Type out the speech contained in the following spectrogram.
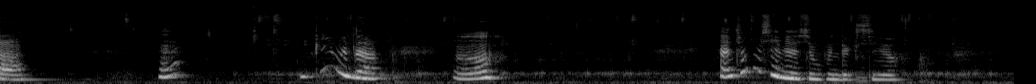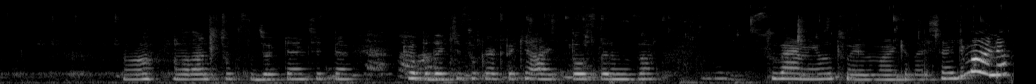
Daha? He? Yıkayayım mı daha? Aa. Sen çok mu seviyorsun fındık suyu? Aa, havalar da çok sıcak gerçekten. Kapıdaki, sokaktaki ar- dostlarımıza su vermeyi unutmayalım arkadaşlar. Değil mi oğlum?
